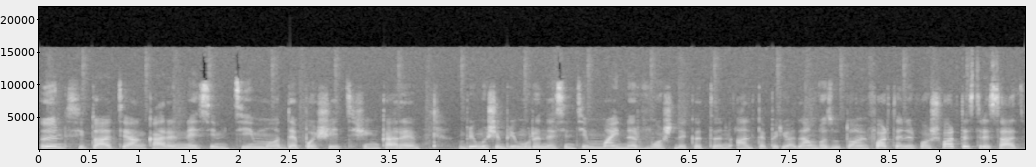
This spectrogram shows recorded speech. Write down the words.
în situația în care ne simțim depășiți și în care, în primul și în primul rând, ne simțim mai nervoși decât în alte perioade. Am văzut oameni foarte nervoși, foarte stresați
